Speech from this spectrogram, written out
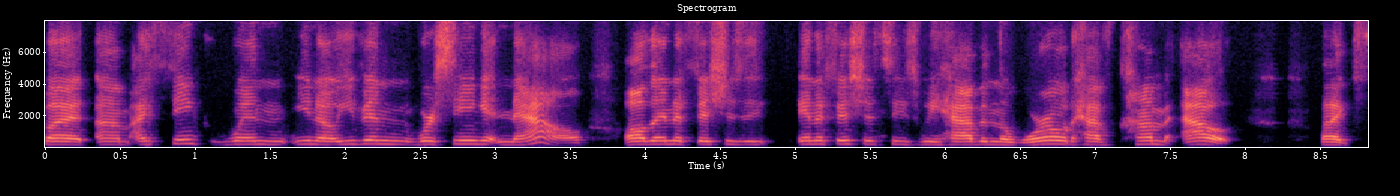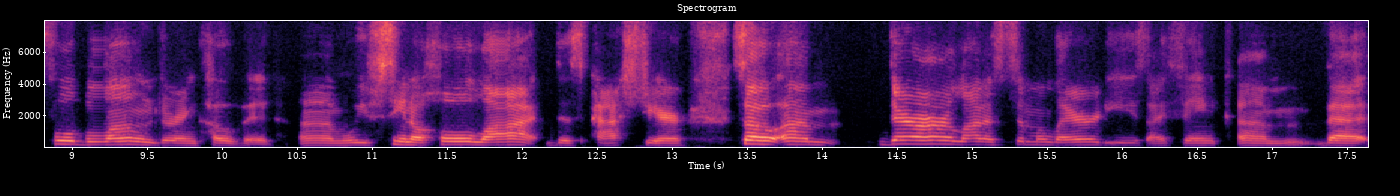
But um, I think when you know, even we're seeing it now, all the inefficiencies inefficiencies we have in the world have come out like full blown during COVID. Um, we've seen a whole lot this past year. So um, there are a lot of similarities, I think, um, that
